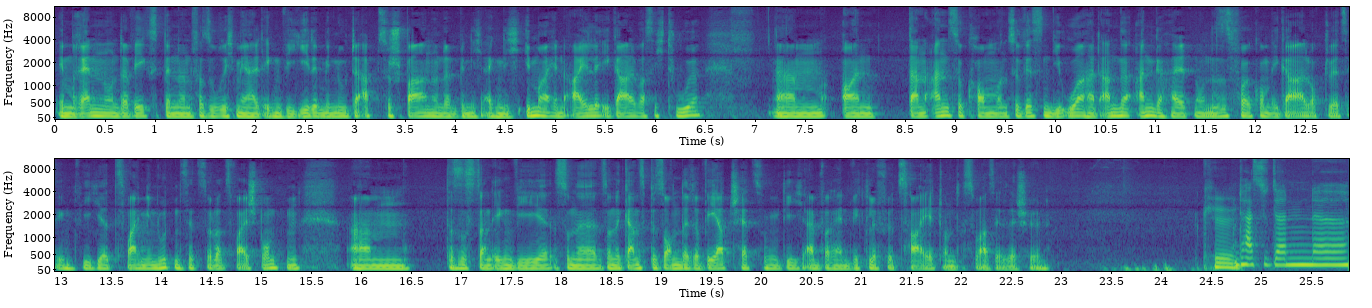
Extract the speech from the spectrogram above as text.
im Rennen unterwegs bin, dann versuche ich mir halt irgendwie jede Minute abzusparen und dann bin ich eigentlich immer in Eile, egal was ich tue. Ähm, und dann anzukommen und zu wissen, die Uhr hat ange angehalten und es ist vollkommen egal, ob du jetzt irgendwie hier zwei Minuten sitzt oder zwei Stunden. Ähm, das ist dann irgendwie so eine, so eine ganz besondere Wertschätzung, die ich einfach entwickle für Zeit und das war sehr, sehr schön. Okay. Und hast du dann äh,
